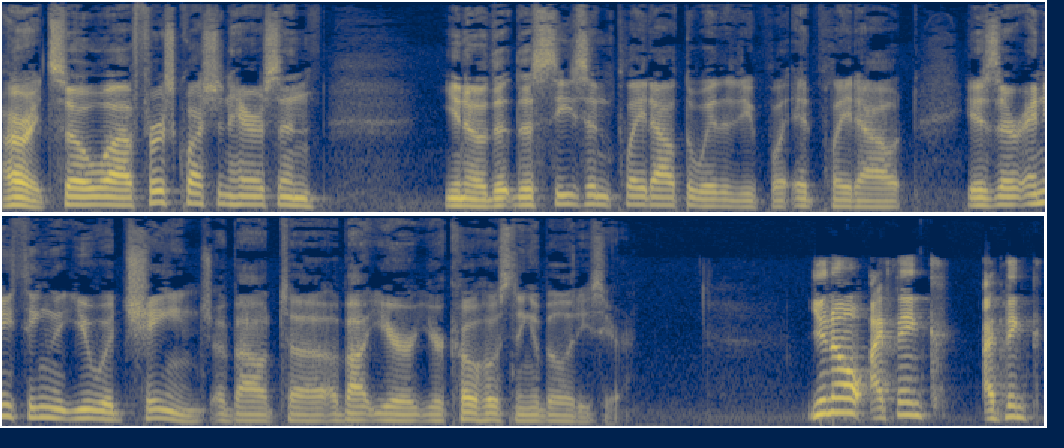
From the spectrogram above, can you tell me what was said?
All right. So uh, first question, Harrison you know, the the season played out the way that you play, it played out. Is there anything that you would change about uh, about your your co-hosting abilities here? You know, I think I think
